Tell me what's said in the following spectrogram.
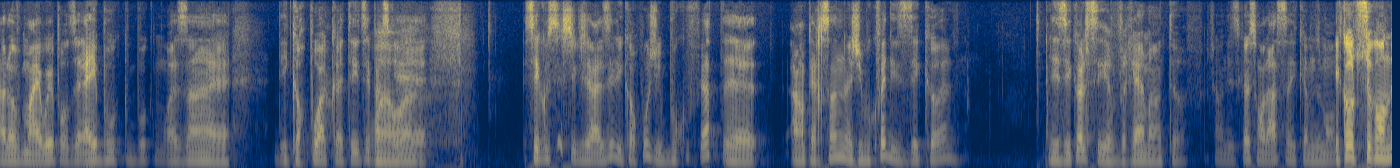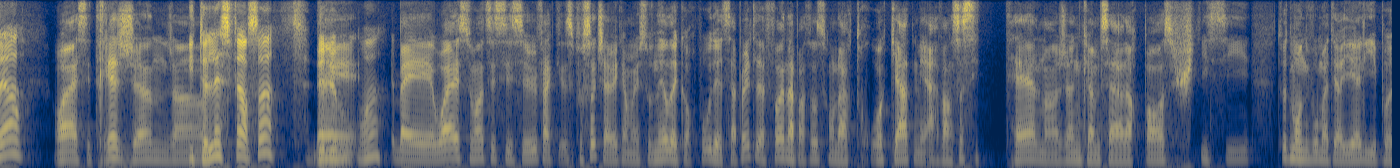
out of my way pour dire Hey, book, book moi-en euh, des corpos à côté. tu sais, Parce Ouais, que. C'est aussi c'est que j'ai réalisé les corpos, j'ai beaucoup fait euh, en personne. J'ai beaucoup fait des écoles. Les écoles, c'est vraiment tough. Genre, les écoles sont là, c'est comme du monde. École secondaire, Ouais, c'est très jeune. Genre, ils te laissent faire ça? Ben, ouais. ben ouais, souvent, tu sais, c'est que C'est pour ça que j'avais comme un souvenir de corpo. De, ça peut être le fun à partir de secondaire 3, 4, mais avant ça, c'est tellement jeune comme ça leur passe ici. Tout mon nouveau matériel, il est pas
